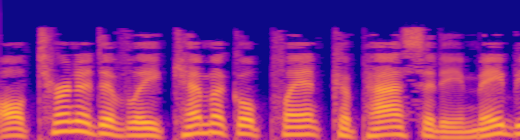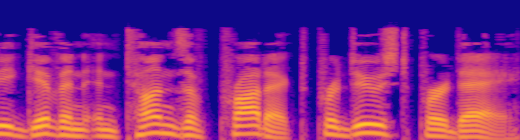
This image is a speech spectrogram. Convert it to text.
alternatively chemical plant capacity may be given in tons of product produced per day.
